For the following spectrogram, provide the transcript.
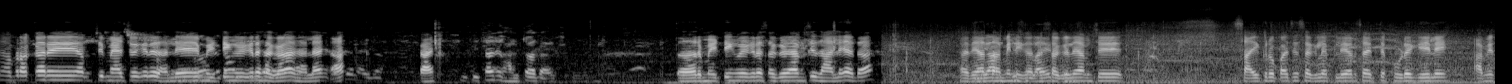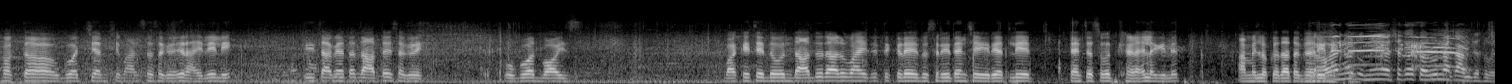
अशा प्रकारे आमची मॅच वगैरे झाले मीटिंग वगैरे सगळं झालाय? काय? घालतो आता? तर मीटिंग वगैरे सगळे आमचे झाले आता आणि आता आम्ही निघाला. सगळे आमचे साई कृपाचे सगळे प्लेयर्स आहेत ते पुढे गेले. आम्ही फक्त उगवतची आमची माणसं सगळे राहिलेली. तीच आम्ही आता जातोय सगळे. उगवत बॉईज बाकीचे दोन दादू दादू भाई ते तिकडे दुसरे त्यांच्या एरियातले आहेत त्यांच्यासोबत खेळायला गेलेत. आम्ही लोक आता घरी भावांनो. तुम्ही असं काय करू नका आमच्यासोबत.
